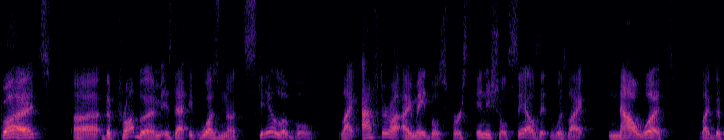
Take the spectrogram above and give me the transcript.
But uh, the problem is that it was not scalable. Like after I made those first initial sales, it was like, now what? Like the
